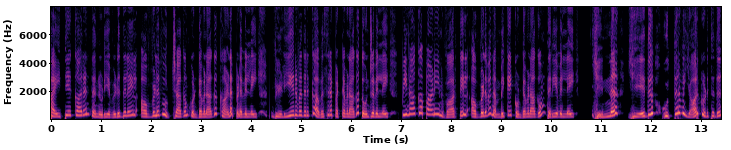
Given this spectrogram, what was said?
பைத்தியக்காரன் தன்னுடைய விடுதலையில் அவ்வளவு உற்சாகம் கொண்டவனாக காணப்படவில்லை. வெளியேறுவதற்கு அவசரப்பட்டவனாக தோன்றவில்லை. பினாக்கா பாணியின் வார்த்தையில் அவ்வளவு நம்பிக்கை கொண்டவனாகவும் தெரியவில்லை. என்ன? ஏது? உத்தரவு யார் கொடுத்தது?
